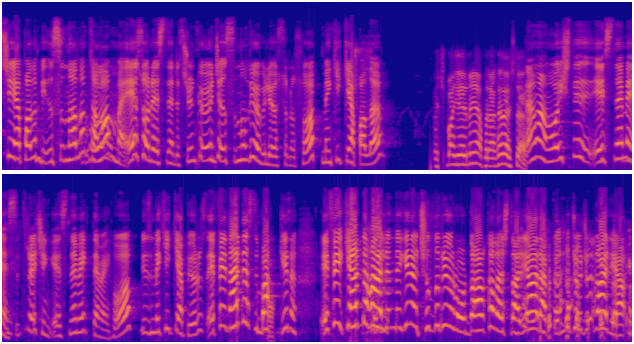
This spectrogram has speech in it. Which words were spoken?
şey yapalım bir ısınalım tamam mı? En son esneriz. Çünkü önce ısınılıyor biliyorsunuz. Hop mekik yapalım. Açma gelme yapın arkadaşlar. Tamam o işte esneme, stretching, esnemek demek. Hop biz mekik yapıyoruz. Efe neredesin? Bak Ah. yine Efe kendi halinde yine çıldırıyor orada arkadaşlar. Ya Rabbim bu çocuk var ya.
